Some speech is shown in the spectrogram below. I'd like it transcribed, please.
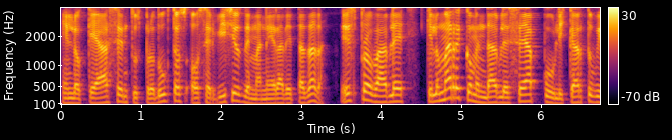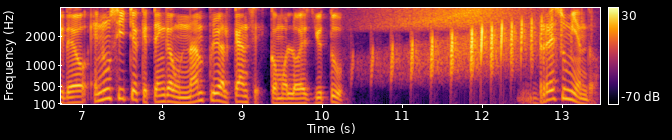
en lo que hacen tus productos o servicios de manera detallada. Es probable que lo más recomendable sea publicar tu video en un sitio que tenga un amplio alcance, como lo es YouTube. Resumiendo,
